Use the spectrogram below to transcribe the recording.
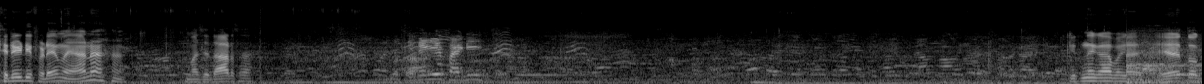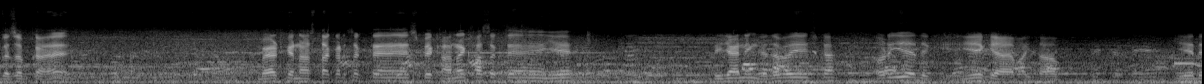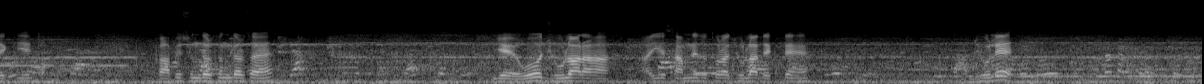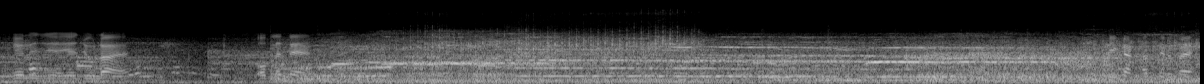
Three D frame है ना? मज़ेदार था। कितने का है भाई? ये तो गजब का है। बैठ के नाश्ता कर सकते हैं इस पे खाना खा सकते हैं ये डिज़ाइनिंग गजब है इसका। और ये देखिए ये क्या है भाई साहब? ये देखिए काफ़ी सुंदर सुंदर सा है। ये वो झूला रहा। आइए सामने से थोड़ा झूला देखते हैं। झूले? ये लीजिए, ये झूला है। ओप लेते हैं। टिकट अस्सी रुपये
